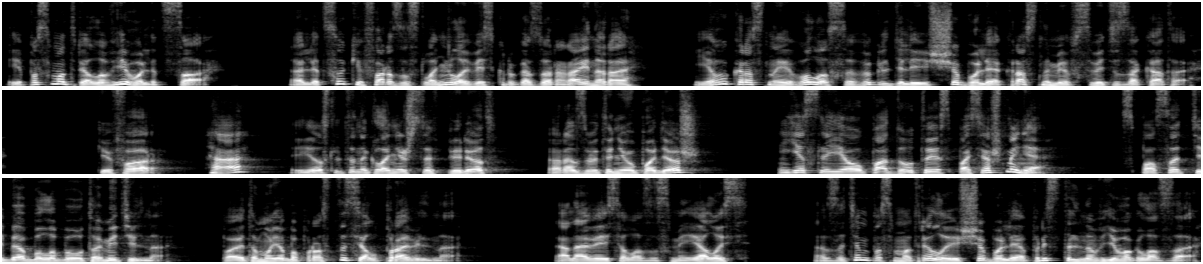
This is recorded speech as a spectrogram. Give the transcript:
и посмотрела в его лицо. Лицо Кефар заслонило весь кругозор Райнера, его красные волосы выглядели еще более красными в свете заката. «Кефар, а? Если ты наклонишься вперед, разве ты не упадешь? Если я упаду, ты спасешь меня?» «Спасать тебя было бы утомительно, поэтому я бы просто сел правильно». Она весело засмеялась, а затем посмотрела еще более пристально в его глаза.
